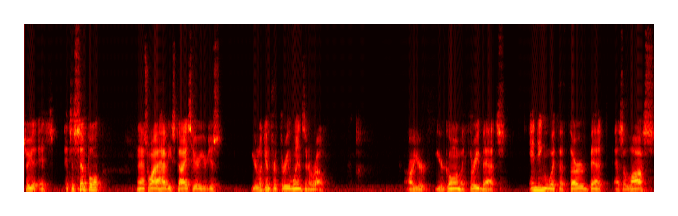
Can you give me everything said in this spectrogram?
So it's it's a simple, and that's why I have these dice here. You're just you're looking for three wins in a row, or you're you're going with three bets, ending with a third bet as a loss,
